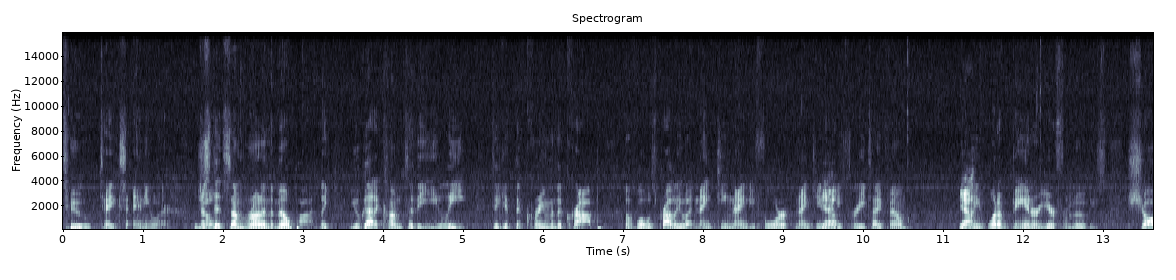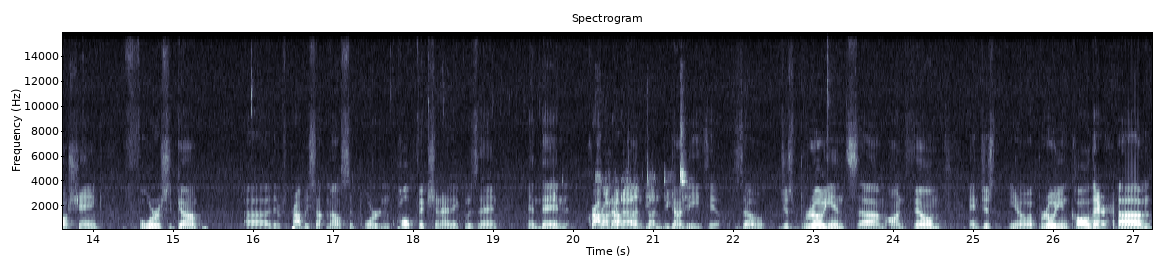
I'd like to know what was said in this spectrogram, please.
two takes anywhere. just at some run of the mill pod. Like you got to come to the elite to get the cream of the crop of what was probably what 1994, 1993 type film. Yeah. I mean, what a banner year for movies. Shawshank, Forrest Gump. Uh, there was probably something else important. Pulp Fiction, I think, was then, and then And Crocodile, Crocodile Dundee, Dundee Dundee too. So just brilliance um, on film, and just you know a brilliant call there. Um,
